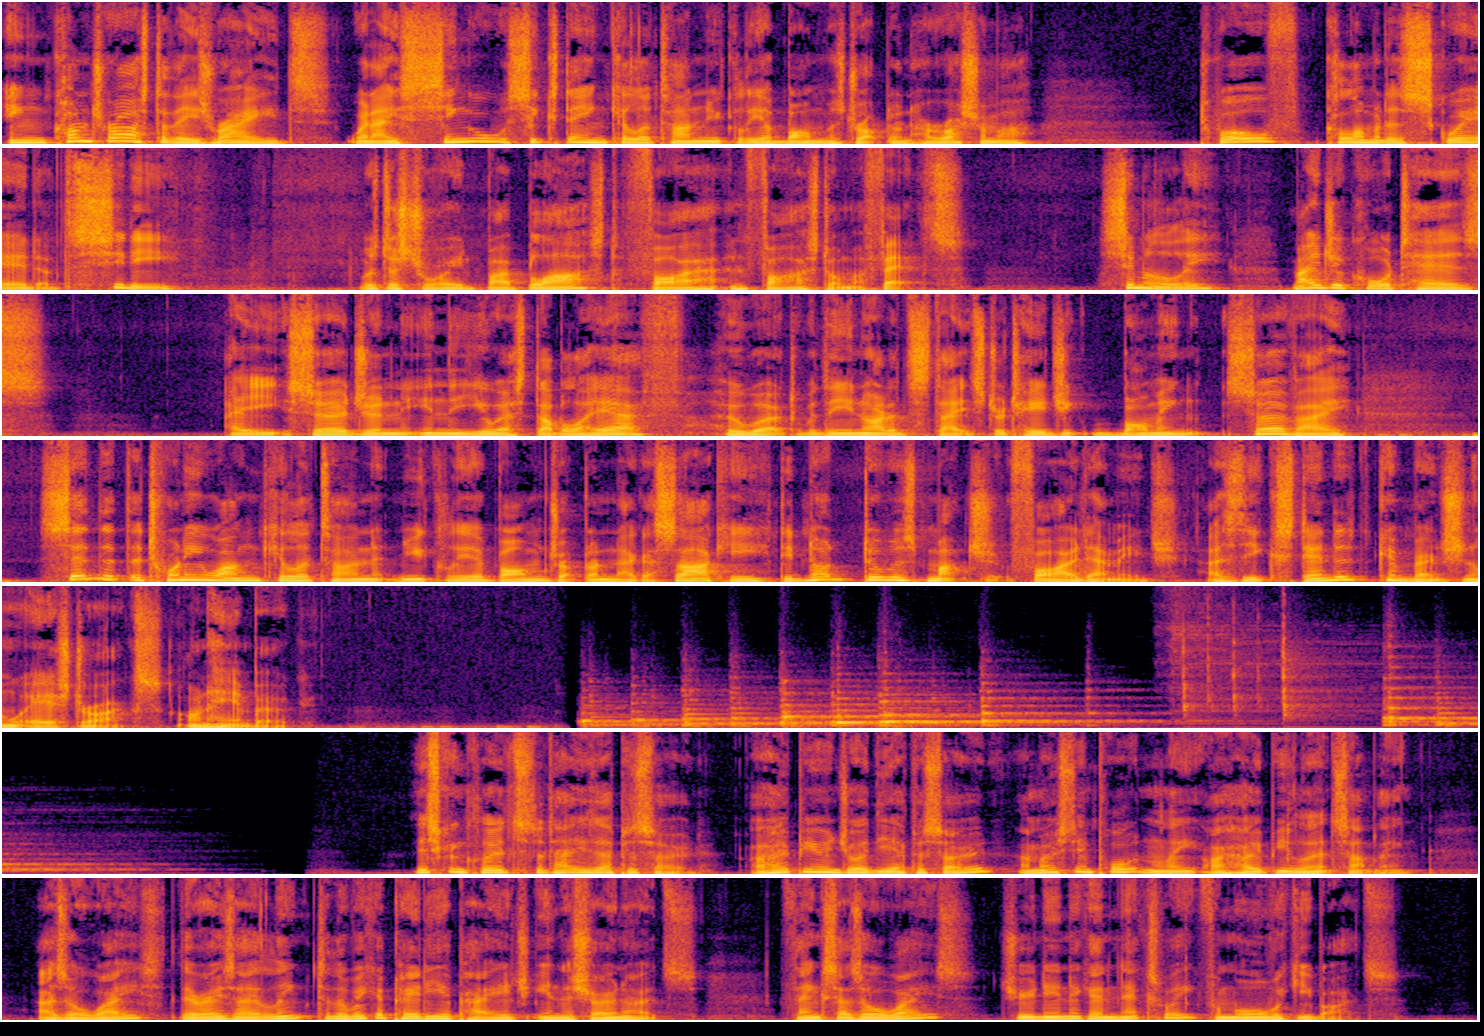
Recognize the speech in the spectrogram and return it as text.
In contrast to these raids, when a single 16 kiloton nuclear bomb was dropped on Hiroshima, 12 kilometres squared of the city was destroyed by blast, fire, and firestorm effects. Similarly, Major Cortez, a surgeon in the USAAF who worked with the United States Strategic Bombing Survey, said that the 21 kiloton nuclear bomb dropped on Nagasaki did not do as much fire damage as the extended conventional airstrikes on Hamburg. This concludes today's episode. I hope you enjoyed the episode, and most importantly, I hope you learnt something. As always, there is a link to the Wikipedia page in the show notes. Thanks as always. Tune in again next week for more Wikibites.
